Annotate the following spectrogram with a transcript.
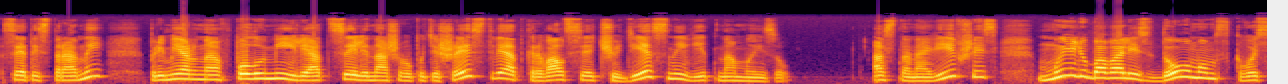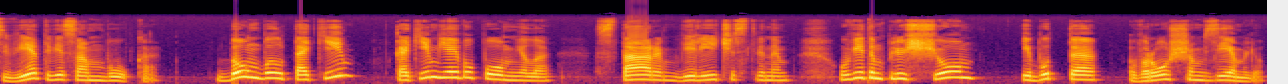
С этой стороны, примерно в полумиле от цели нашего путешествия, открывался чудесный вид на мызу. Остановившись, мы любовались домом сквозь ветви самбука. Дом был таким, каким я его помнила, старым, величественным, увитым плющом и будто вросшим в землю.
